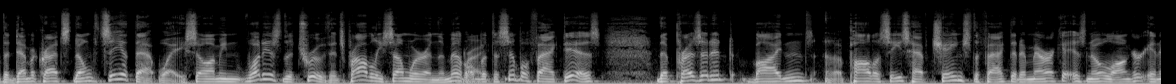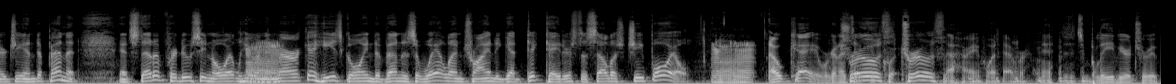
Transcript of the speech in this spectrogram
The Democrats don't see it that way. So, I mean, what is the truth? It's probably somewhere in the middle. Right. But the simple fact is that President Biden's uh, policies have changed the fact that America is no longer energy independent. Instead of producing oil here in America, he's going to Venezuela and trying to get dictators to sell us cheap oil. Okay, we're going to Truth, quick, truth. All right, whatever. Believe your truth.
